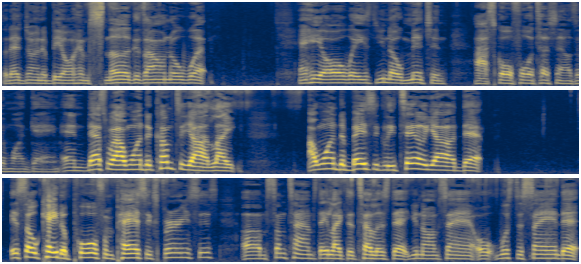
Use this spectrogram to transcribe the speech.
So that joint to be on him snug as I don't know what. And he always you know mention I scored four touchdowns in one game. And that's where I wanted to come to y'all. Like I wanted to basically tell y'all that it's okay to pull from past experiences. Um, sometimes they like to tell us that, you know what I'm saying, or what's the saying that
